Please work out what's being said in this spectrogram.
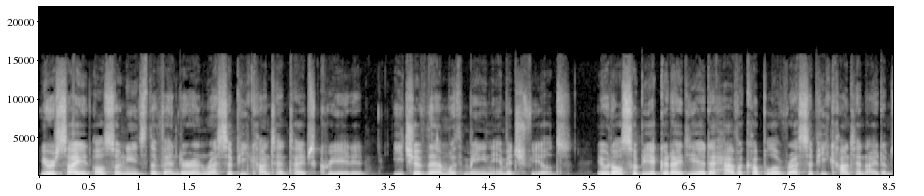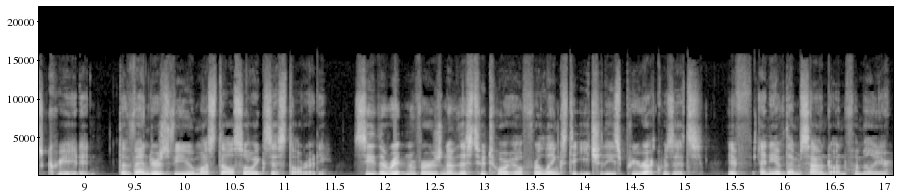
Your site also needs the vendor and recipe content types created, each of them with main image fields. It would also be a good idea to have a couple of recipe content items created. The vendor's view must also exist already. See the written version of this tutorial for links to each of these prerequisites, if any of them sound unfamiliar.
